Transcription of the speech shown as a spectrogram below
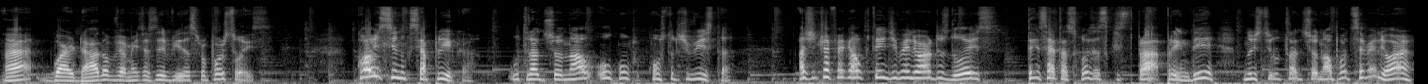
Né? Guardado, obviamente, as devidas proporções. Qual ensino que se aplica? O tradicional ou o construtivista? A gente vai pegar o que tem de melhor dos dois. Tem certas coisas que para aprender no estilo tradicional pode ser melhor.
